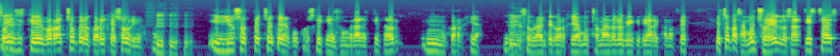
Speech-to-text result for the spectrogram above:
Puedes escribir borracho, pero corrige sobrio. y yo sospecho que Bukowski, que es un gran escritor, mm, corregía. Y seguramente corregía mucho más de lo que quería reconocer. Esto pasa mucho, ¿eh? Los artistas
